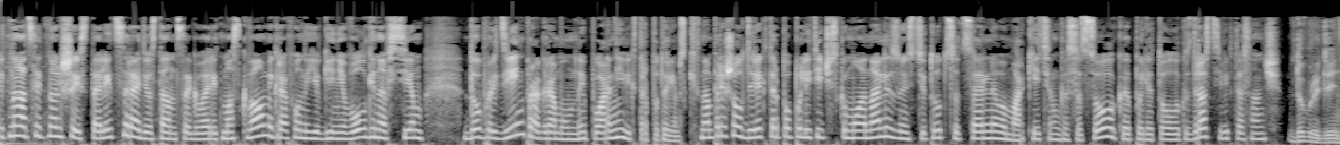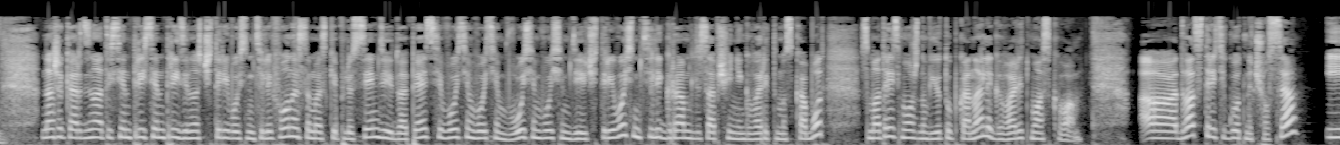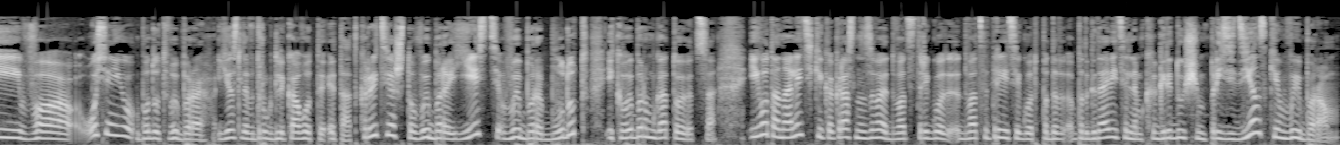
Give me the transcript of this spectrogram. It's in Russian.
15.06, столица, радиостанция «Говорит Москва». У микрофона Евгения Волгина. Всем добрый день. Программа «Умные парни». Виктор Потуримский. К нам пришел директор по политическому анализу Института социального маркетинга, социолог и политолог. Здравствуйте, Виктор Александрович. Добрый день. Наши координаты 7373948, телефон, смски плюс семь девять два пять восемь восемь восемь восемь девять четыре восемь, телеграмм для сообщений «Говорит Москобот». Смотреть можно в YouTube-канале «Говорит Москва». 23-й а, год начался, и в осенью будут выборы. Если вдруг для кого-то это открытие, что выборы есть, выборы будут, и к выборам готовятся. И вот аналитики как раз называют 23 год, 23 год подготовительным к грядущим президентским выборам.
